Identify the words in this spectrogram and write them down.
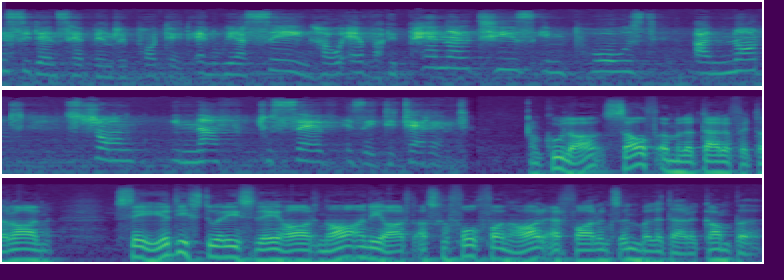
incidents have been reported and we are saying however the penalties imposed are not strong enough to serve as a deterrent Ankula self 'n militêre veteraan sê hierdie stories lê haar na aan die hart as gevolg van haar ervarings in militêre kampe.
